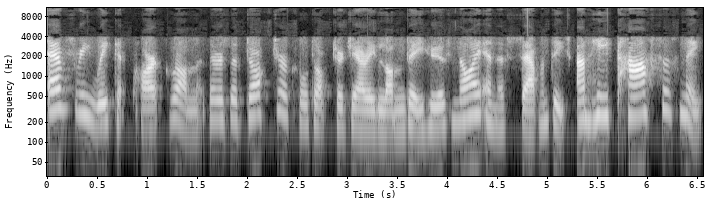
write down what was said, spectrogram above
every week at Park Run, there's a doctor called Dr. Jerry Lundy who is now in his 70s, and he passes me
